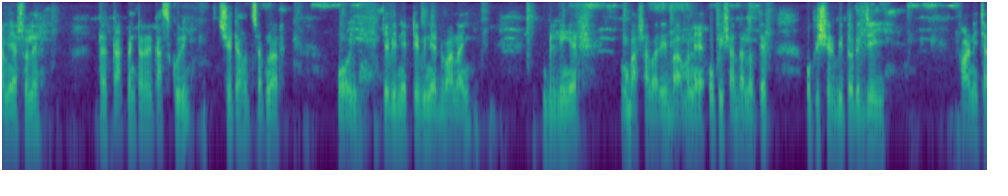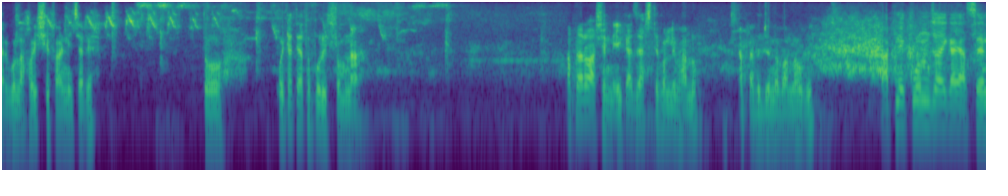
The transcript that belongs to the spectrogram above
আমি আসলে কার্পেন্টারের কাজ করি, সেটা হচ্ছে আপনার ওই কেবিনেট টেবিনেট বানাই, বিল্ডিংয়ের। বাসা বাড়ির বা মানে অফিস আদালতের অফিসের ভিতরে যেই ফার্নিচারগুলো হয়, সে ফার্নিচারে তো ওইটাতে এত পরিশ্রম না। আপনারাও আসেন, এই কাজে আসতে পারলে ভালো। আপনাদের জন্য ভালো হবে। আপনি কোন জায়গায় আছেন?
